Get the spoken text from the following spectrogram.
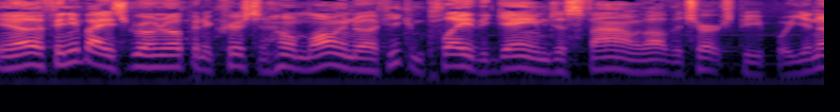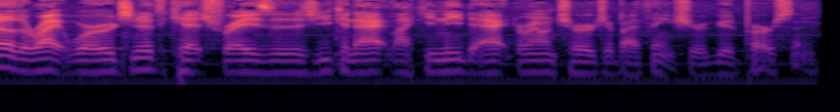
You know, if anybody's grown up in a Christian home long enough, you can play the game just fine with all the church people. You know the right words, you know the catchphrases, you can act like you need to act around church if I think you're a good person.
